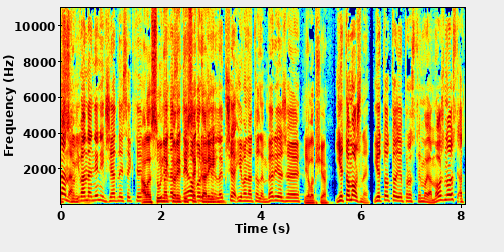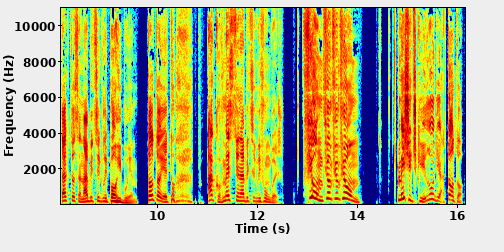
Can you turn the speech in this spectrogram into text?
Ivana. sú- Ivana není v žiadnej sekte. Ale sú Ivana niektorí tí sektári- že je lepšia, Ivana to len berie, že Je lepšia. je to možné. Je toto je proste moja možnosť a takto sa na bicykli pohybujem. Toto je to. Ako v meste na bicykli funguješ? Fium, fium, fium, fium. Myšičky, ľudia, toto.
